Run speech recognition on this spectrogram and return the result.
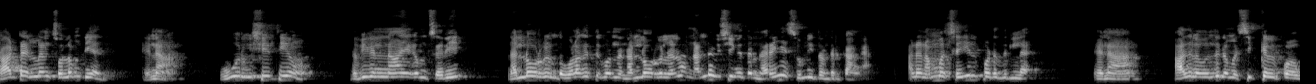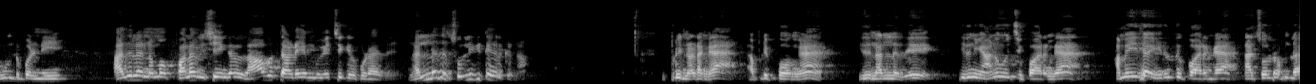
காட்ட இல்லைன்னு சொல்ல முடியாது. ஏன்னா ஒவ்வொரு விஷயத்தையும் நபிகள் நாயகம் சரி நல்லோர்கள் இந்த உலகத்துக்கு வந்த நல்லோர்கள் எல்லாம் நல்ல விஷயத்தை நிறைய சொல்லி தந்திருக்காங்க. ஆனா நம்ம செயல்படுறதில்லை ஏன்னா அதுல வந்து நம்ம சிக்கல் உண்டு பண்ணி அதுல நம்ம பல விஷயங்கள் லாபத்தை அடைய முயற்சிக்க கூடாது. நல்லதை சொல்லிக்கிட்டே இருக்கணும். இப்படி நடங்க அப்படி போங்க இது நல்லது இது நீங்க அனுபவிச்சு பாருங்க அமைதியா இருந்து பாருங்க. நான் சொல்றோம்ல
